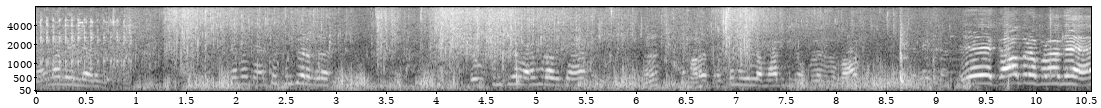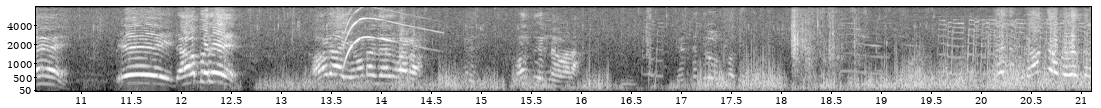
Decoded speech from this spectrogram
நல்லாவே இல்லை எனக்கு. இந்த மாதிரி இடத்துல குடிக்க வரக்கூடாது. குடிக்கவே வரக்கூடாதுக்கா பல பிரச்சனைகளில் மாட்டிக்கிட்ட பிள்ளைங்களா ஏய் காபரப்படாத ஏய். டாபரு. வாடா எவனா இருந்தாலும் வாடா. பார்த்து என்ன வாடா. எட்டு கிலோ பார்த்து காக்கா பழத்தை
